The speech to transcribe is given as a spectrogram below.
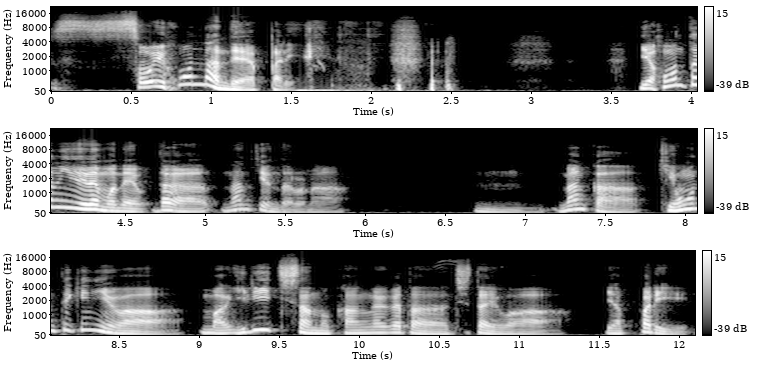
そういう本なんだよ、やっぱり。いや、本当にね、でもね、だから、なんて言うんだろうな。うん、なんか、基本的には、まあ、イリーチさんの考え方自体は、やっぱり、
